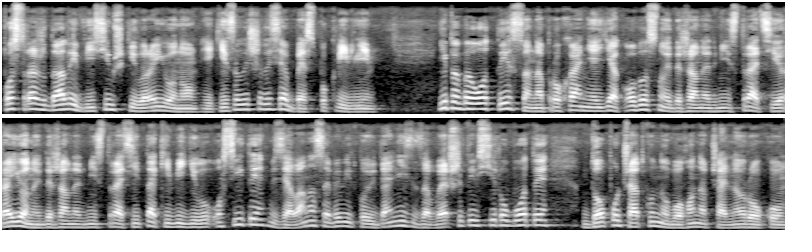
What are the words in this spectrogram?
постраждали 8 шкіл району, які залишилися без покрівлі. І ПБО ТИСА на прохання як обласної державної адміністрації, районної державної адміністрації, так і відділу освіти взяла на себе відповідальність завершити всі роботи до початку нового навчального року.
